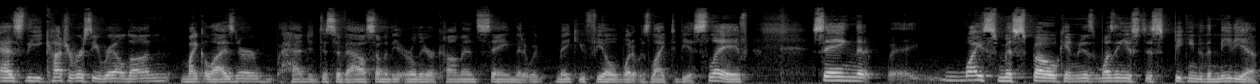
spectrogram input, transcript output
As the controversy railed on, Michael Eisner had to disavow some of the earlier comments, saying that it would make you feel what it was like to be a slave, saying that uh, Weis misspoke and wasn't used to speaking to the media.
